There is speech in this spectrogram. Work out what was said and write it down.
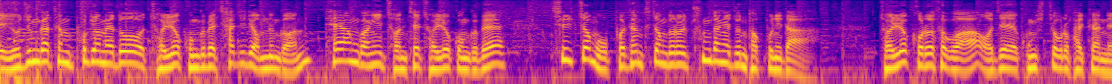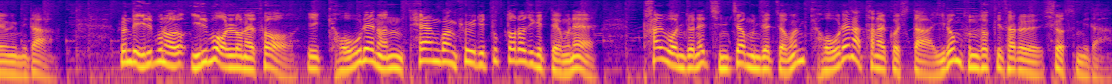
네, 요즘 같은 폭염에도 전력 공급에 차질이 없는 건 태양광이 전체 전력 공급의 7.5% 정도를 충당해 준 덕분이다. 전력 거래소가 어제 공식적으로 발표한 내용입니다. 그런데 일부, 일부 언론에서 이 겨울에는 태양광 효율이 뚝 떨어지기 때문에 탈원전의 진짜 문제점은 겨울에 나타날 것이다. 이런 분석 기사를 실었습니다.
